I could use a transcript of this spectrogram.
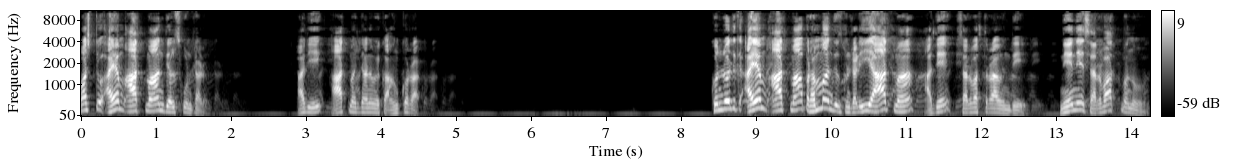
ఫస్ట్ అయం ఆత్మ అని తెలుసుకుంటాడు. అది ఆత్మజ్ఞానం యొక్క అంకుర. కొన్ని రోజులకి అయం ఆత్మ బ్రహ్మ అని తెలుసుకుంటాడు. ఈ ఆత్మ అదే సర్వత్రా ఉంది. నేనే సర్వాత్మను.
